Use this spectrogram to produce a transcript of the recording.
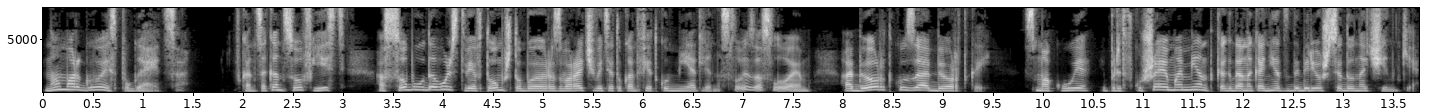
Но Марго испугается. В конце концов, есть особое удовольствие в том, чтобы разворачивать эту конфетку медленно, слой за слоем, обертку за оберткой, смакуя и предвкушая момент, когда наконец доберешься до начинки.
